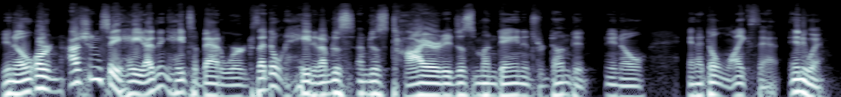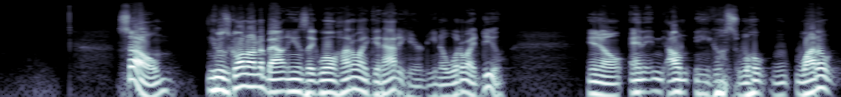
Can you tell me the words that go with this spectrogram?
you know? Or i shouldn't say hate. I think hate's a bad word because i don't hate it. I'm just i'm just tired. It's just mundane. It's redundant you know? And i don't like that. Anyway. So he was going on about and he was like well how do i get out of here? You know what do i do? You know? And, and he goes well why don't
